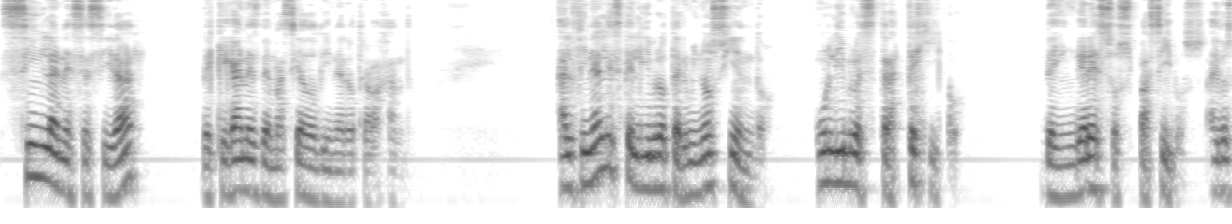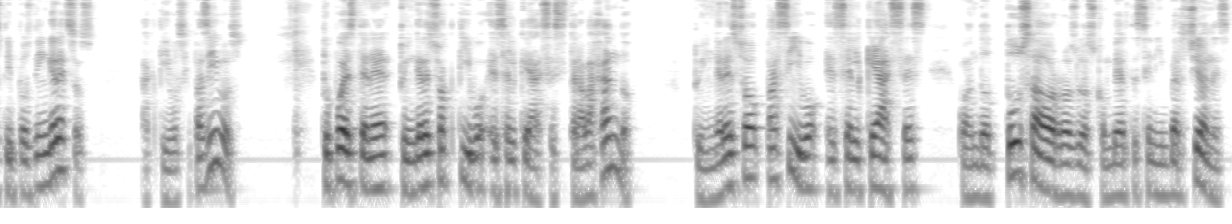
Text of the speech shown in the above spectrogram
sin la necesidad de que ganes demasiado dinero trabajando. Al final este libro terminó siendo un libro estratégico de ingresos pasivos. Hay dos tipos de ingresos, activos y pasivos. Tú puedes tener, tu ingreso activo es el que haces trabajando. Tu ingreso pasivo es el que haces cuando tus ahorros los conviertes en inversiones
